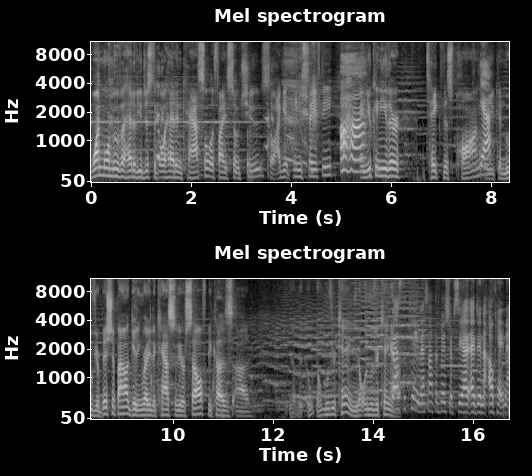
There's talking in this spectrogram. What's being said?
one more move ahead of you just to go ahead and castle if I so choose. So I get king safety. Uh-huh. And you can either take this pawn yeah. or you can move your bishop out, getting ready to castle yourself because uh, you know, oh, don't move your king. You don't want to move your king That's out. That's the king. That's not the bishop. See, I, I didn't. Okay, now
